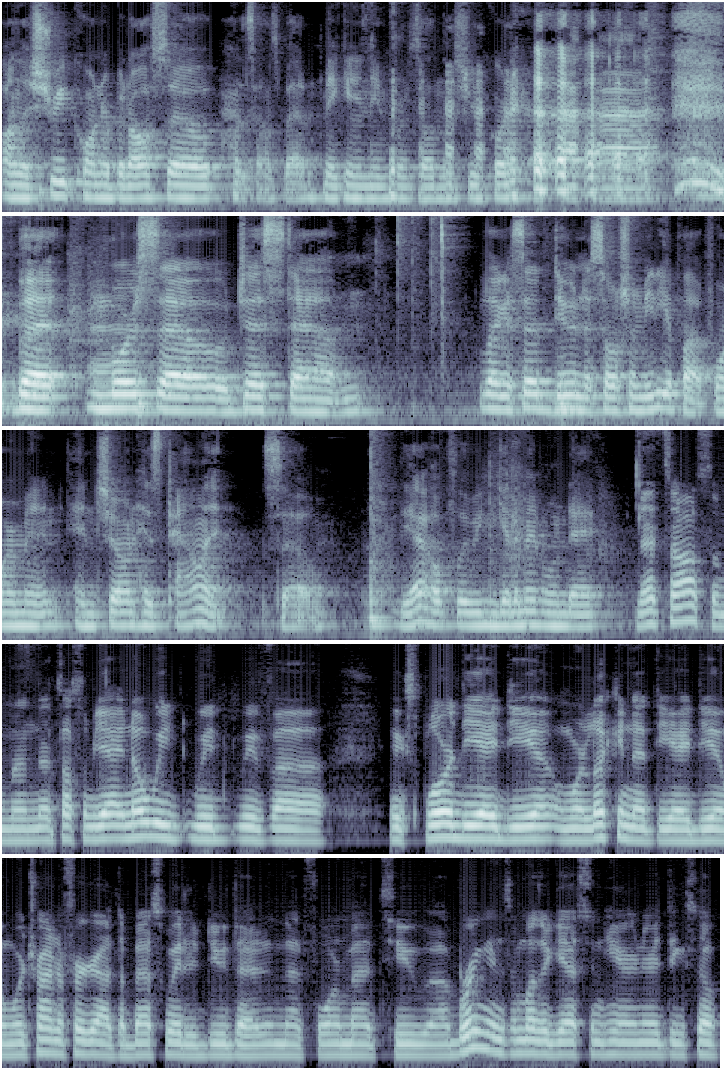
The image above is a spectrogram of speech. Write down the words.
on the street corner but also that sounds bad making a name for himself on the street corner but more so just um, like i said doing a social media platform and, and showing his talent so yeah hopefully we can get him in one day That's awesome, man. That's awesome. Yeah, I know we we we've uh, explored the idea and we're looking at the idea and we're trying to figure out the best way to do that in that format to uh, bring in some other guests in here and everything. So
